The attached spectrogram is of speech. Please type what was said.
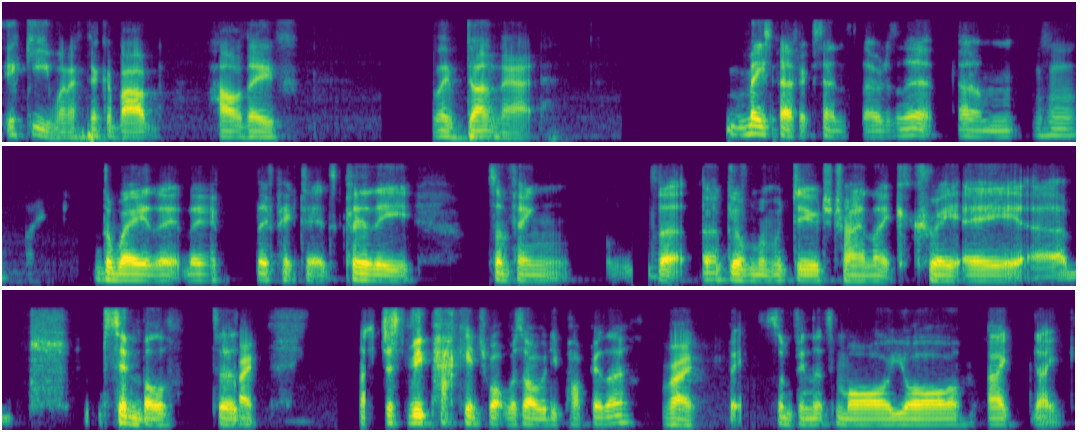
icky when I think about how they've they've done that. Makes perfect sense though, doesn't it? Um, mm-hmm. like the way they they they've picked it, it's clearly something that a government would do to try and like create a uh, symbol to right. like, just repackage what was already popular. Right. But something that's more your like like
